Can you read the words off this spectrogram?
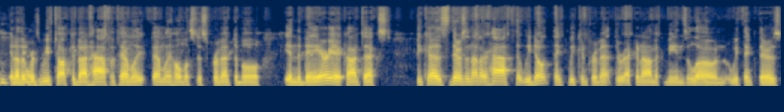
Mm-hmm. In other words, we've talked about half of family family homelessness preventable in the Bay Area context because there's another half that we don't think we can prevent through economic means alone. We think there's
